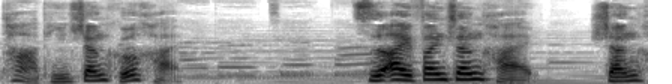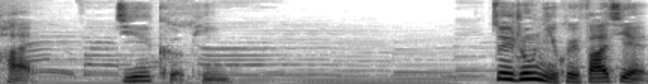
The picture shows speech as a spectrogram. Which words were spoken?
踏平山和海。此爱翻山海，山海皆可平。最终你会发现，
